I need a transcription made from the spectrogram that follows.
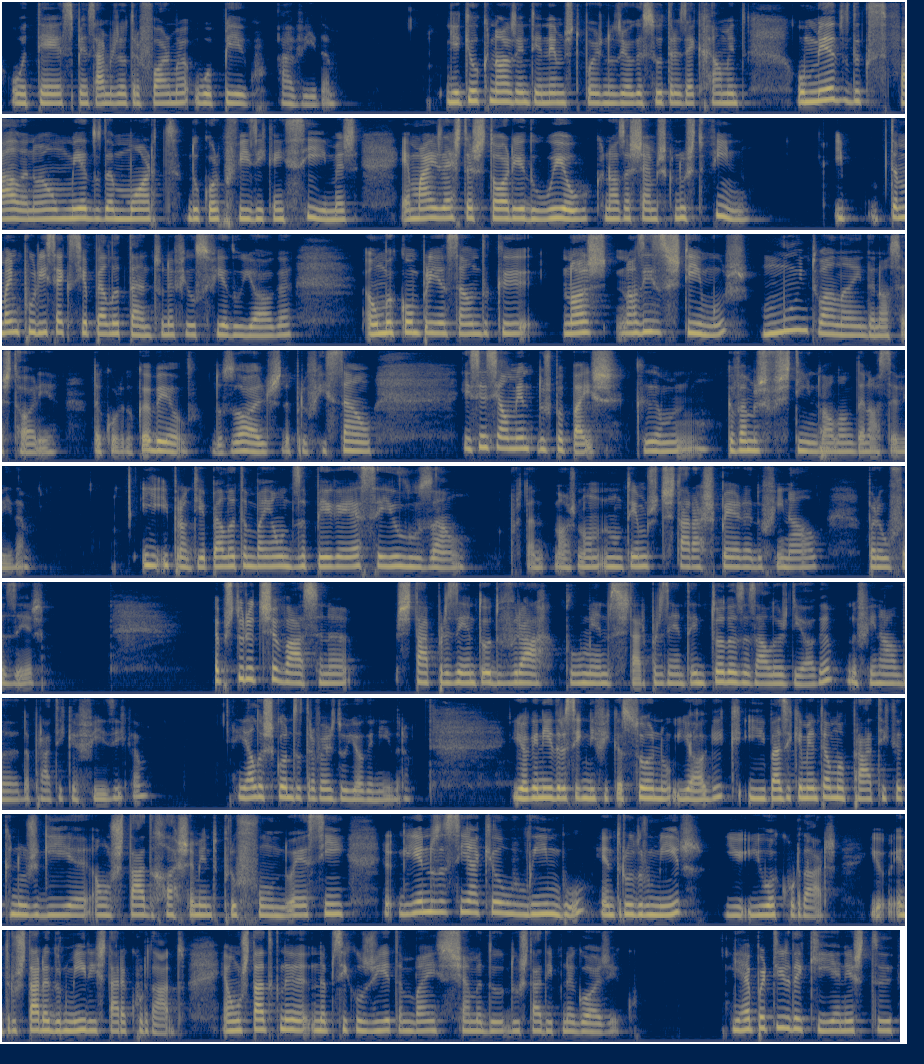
ou até, se pensarmos de outra forma, o apego à vida. E aquilo que nós entendemos depois nos Yoga Sutras é que realmente o medo de que se fala não é um medo da morte do corpo físico em si, mas é mais esta história do eu que nós achamos que nos define, também por isso é que se apela tanto na filosofia do yoga a uma compreensão de que nós, nós existimos muito além da nossa história, da cor do cabelo, dos olhos, da profissão, essencialmente dos papéis que, que vamos vestindo ao longo da nossa vida. E, e pronto, e apela também a um desapego a essa ilusão. Portanto, nós não, não temos de estar à espera do final para o fazer. A postura de Shavasana está presente, ou deverá pelo menos estar presente, em todas as aulas de yoga, no final da, da prática física, e ela chegou-nos através do Yoga Nidra. Yoga Nidra significa sono yogic e basicamente é uma prática que nos guia a um estado de relaxamento profundo. É assim, guia-nos assim àquele limbo entre o dormir e, e, o acordar, entre o estar a dormir e estar acordado. É um estado que na, na psicologia também se chama do, do estado hipnagógico. E é a partir daqui, é neste,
